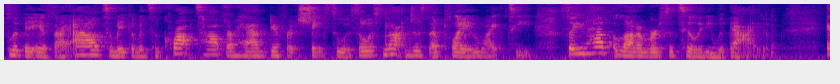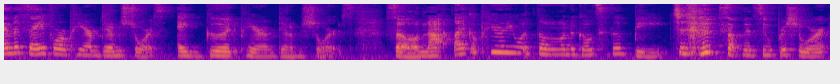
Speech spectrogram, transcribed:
flip it inside out to make them into crop tops or have different shapes to it. So it's not just a plain white tee. So you have a lot of versatility with that item. And the same for a pair of denim shorts, a good pair of denim shorts. So not like a pair you would throw on to go to the beach, something super short,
